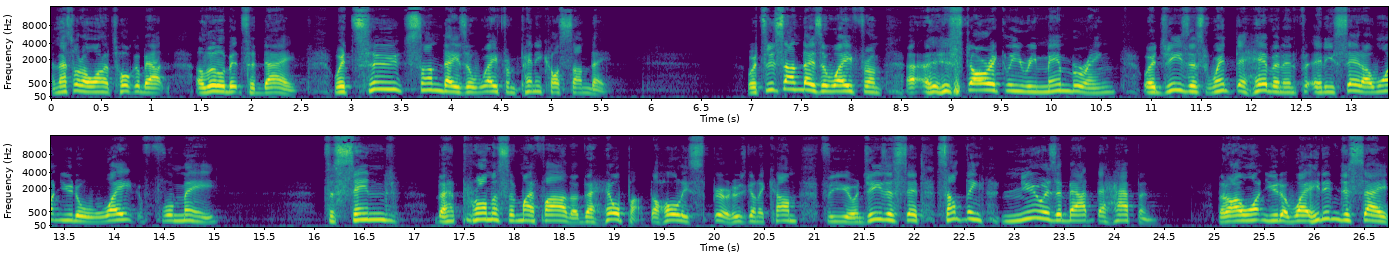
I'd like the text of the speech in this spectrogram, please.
And that's what I want to talk about a little bit today. We're two Sundays away from Pentecost Sunday. We're two Sundays away from uh, uh, historically remembering where Jesus went to heaven and, and he said, I want you to wait for me to send the promise of my Father, the Helper, the Holy Spirit, who's going to come for you. And Jesus said, Something new is about to happen. But I want you to wait. He didn't just say,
